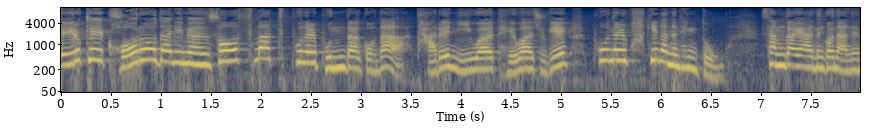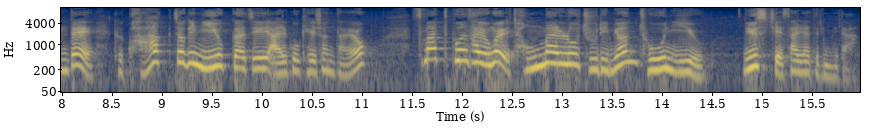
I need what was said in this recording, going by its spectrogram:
네, 이렇게 걸어 다니면서 스마트폰을 본다거나 다른 이와 대화 중에 폰을 확인하는 행동. 삼가야 하는 건 아는데 그 과학적인 이유까지 알고 계셨나요? 스마트폰 사용을 정말로 줄이면 좋은 이유. 뉴스지에서 알려드립니다.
